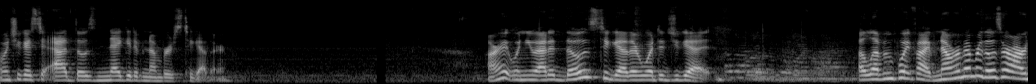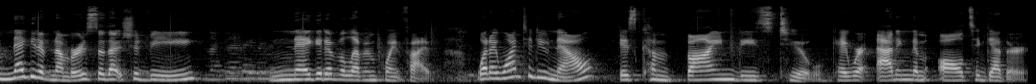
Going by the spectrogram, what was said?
want you guys to add those negative numbers together. All right, when you added those together, what did you get? 11.5. Now remember, those are our negative numbers, so that should be Negative. negative 11.5. What I want to do now is combine these two. Okay, we're adding them all together.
